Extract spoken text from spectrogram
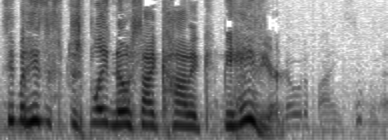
See, but he's displayed no psychotic behavior. Go to find Superman.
